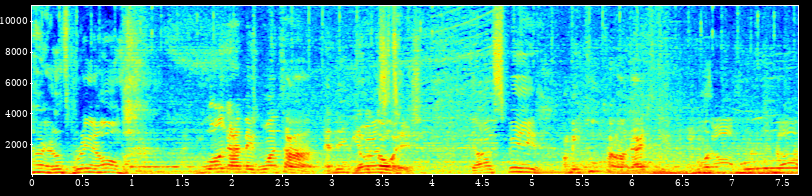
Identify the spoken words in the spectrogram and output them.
All right, let's bring it home. You only gotta make one time, and then you No throw it. hesitation. Godspeed. I mean, two times actually. What? Stop. Stop.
